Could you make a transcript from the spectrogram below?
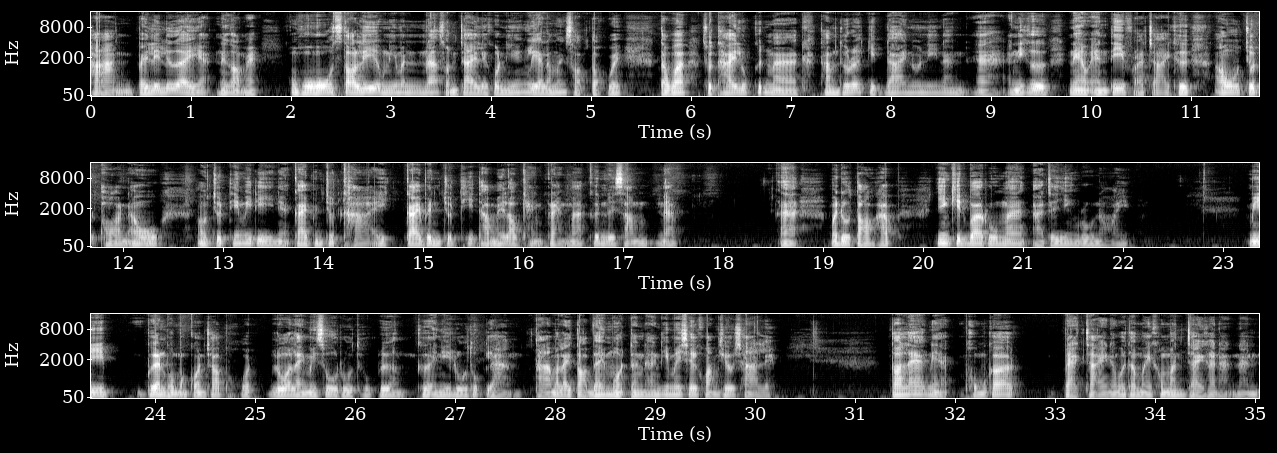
ผ่านไปเรื่อยๆอะนึกออกไหมโอ้โหสตอรี่ตรงนี้มันน่าสนใจเลยคนนี้ยังเรียนแล้วไม่สอบตกไว้ แต่ว่าสุดท้ายลุกขึ้นมาทำธุรกิจได้นู่นนี่นั่นอ่าอันนี้คือแนวแอนตี้ฟราจายคือเอาจุดอ่อนเอา เอาจุดที่ไม่ดีเนี่ยกลายเป็นจุดขาย กลายเป็นจุดที่ทำให้เราแข็งแกร่งมากขึ้นด้วยซ้ำนะครับอ่ามาดูต่อครับ ยิ่งคิดว่ารู้มากอาจจะยิ่งรู้น้อย มีเพื่อนผมบางคนชอบโพสรู้อะไรไม่สู้รู้ทุกเรื่อง คือไอ้นี่รู้ทุกอย่าง ถามอะไรตอบได้หมดทั้งๆที่ไม่ใช่ความเชี่ยวชาญเลย ตอนแรกเนี่ยผมก็แปลกใจนะว่าทำไมเขามั่นใจขนาดนั้น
